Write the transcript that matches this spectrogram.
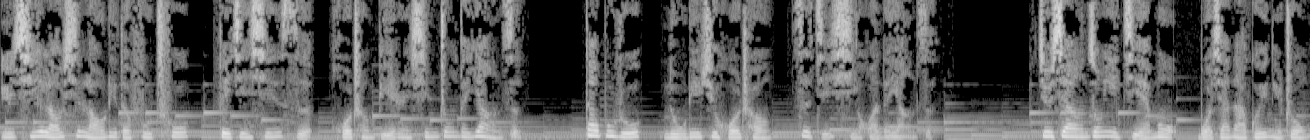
与其劳心劳力的付出，费尽心思活成别人心中的样子，倒不如努力去活成自己喜欢的样子。就像综艺节目《我家那闺女》中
